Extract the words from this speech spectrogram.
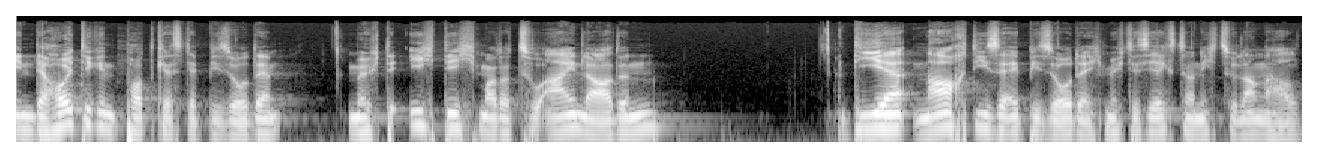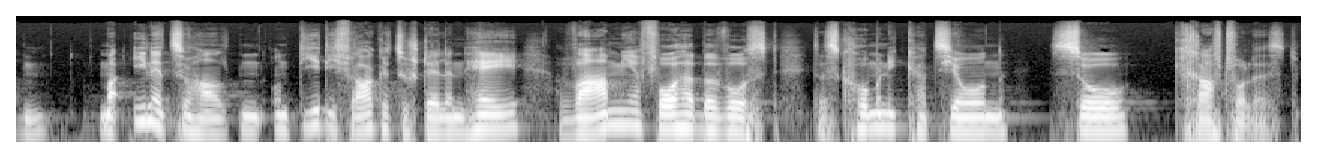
in der heutigen Podcast-Episode möchte ich dich mal dazu einladen, dir nach dieser Episode, ich möchte sie extra nicht zu lange halten, mal innezuhalten und dir die Frage zu stellen, hey, war mir vorher bewusst, dass Kommunikation so kraftvoll ist?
